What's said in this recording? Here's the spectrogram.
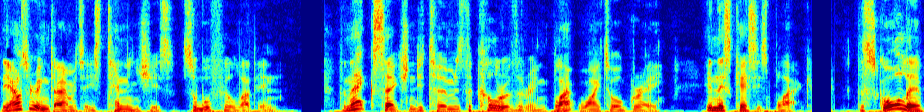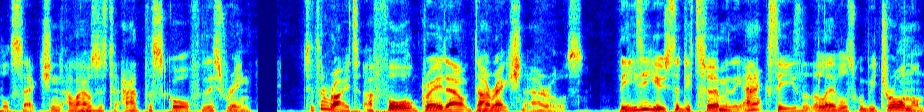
The outer ring diameter is 10 inches, so we'll fill that in. The next section determines the colour of the ring, black, white or grey. In this case it's black. The score label section allows us to add the score for this ring. To the right are four greyed out direction arrows. These are used to determine the axes that the labels will be drawn on.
